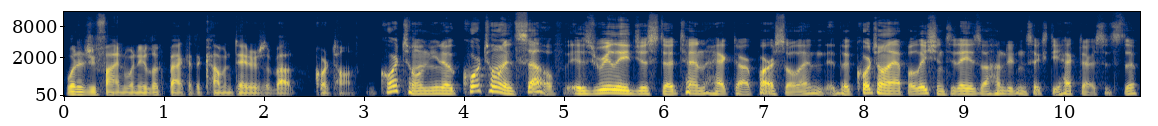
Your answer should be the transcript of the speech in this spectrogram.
What did you find when you look back at the commentators about Corton? Corton, you know, Corton itself is really just a 10 hectare parcel, and the Corton appellation today is 160 hectares. It's the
